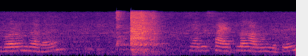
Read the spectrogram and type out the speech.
गरम झालाय. मी आधी साईडला घालून घेते.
